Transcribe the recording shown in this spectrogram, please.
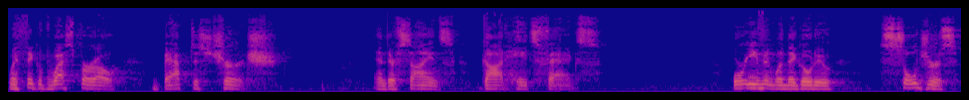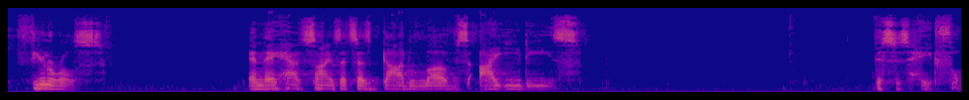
When we think of Westboro Baptist Church and their signs, God hates fags. Or even when they go to soldiers' funerals and they have signs that says God loves IEDs. This is hateful.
